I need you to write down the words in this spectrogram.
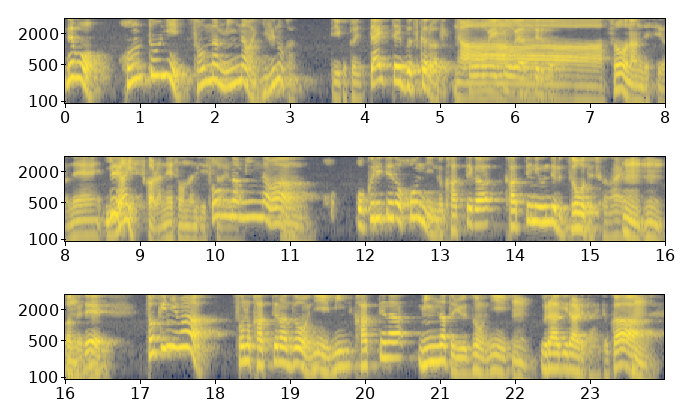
でも、本当にそんなみんなはいるのかっていうことに大体ぶつかるわけ。公益をやってると。ああ、そうなんですよね。いでないっすからね、そんな実際は。そんなみんなは、ほ送り手の本人の勝手が、勝手に生んでる像でしかないうんうんうんわけで、時には、その勝手な像に、勝手なみんなという像うにん。裏切られたりとうか、ん。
